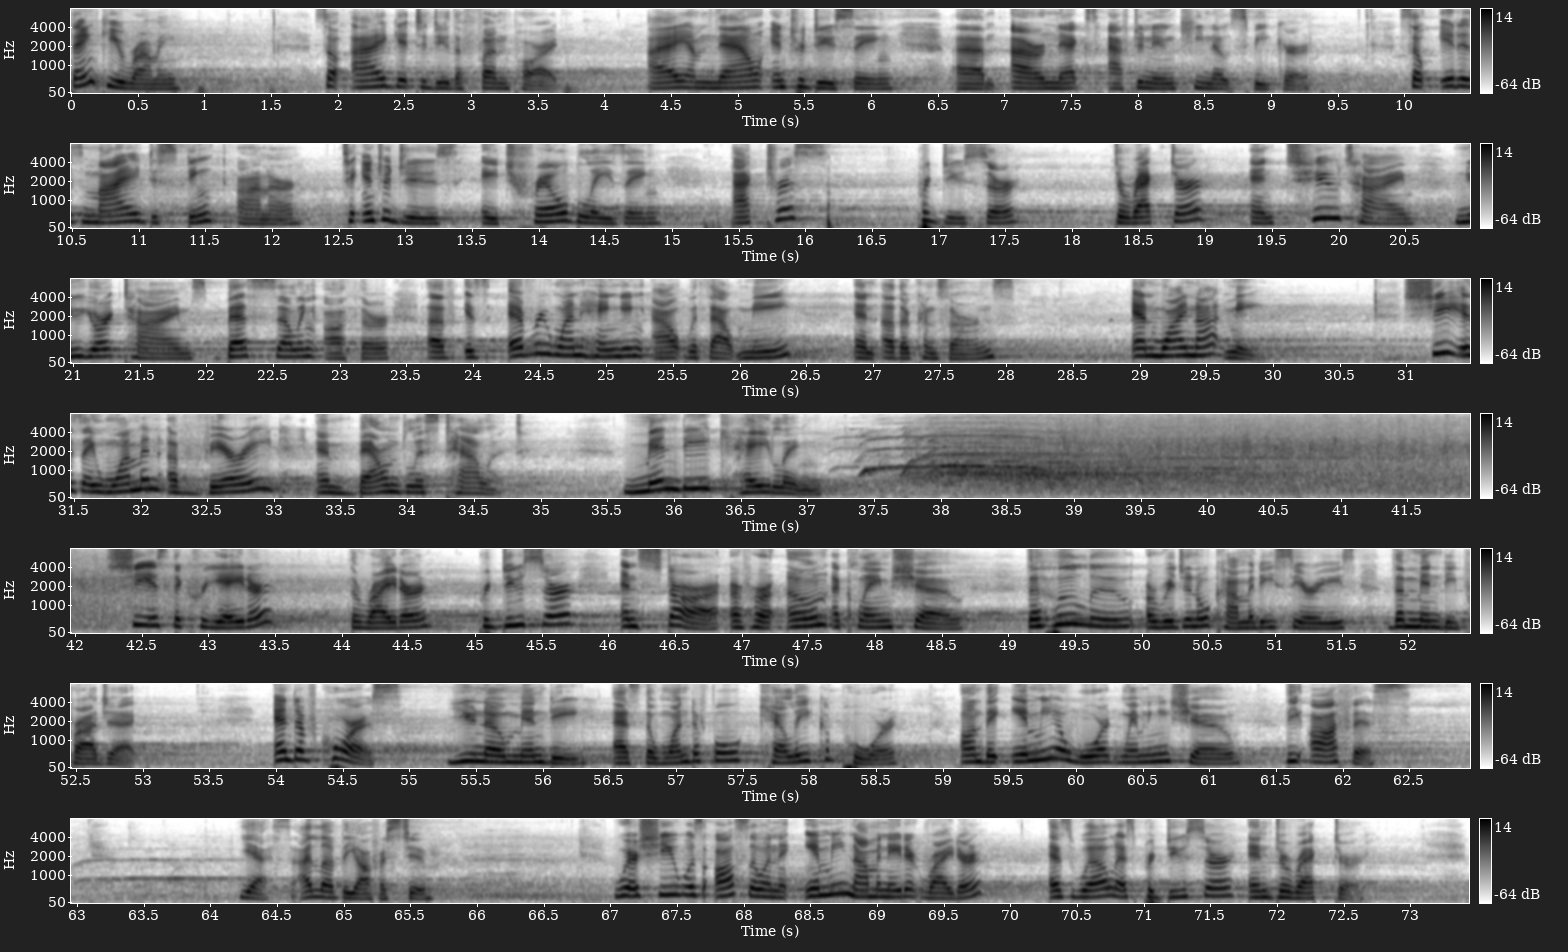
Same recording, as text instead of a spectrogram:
Thank you, Rami. So I get to do the fun part. I am now introducing um, our next afternoon keynote speaker. So it is my distinct honor to introduce a trailblazing actress, producer, director, and two time New York Times best-selling author of Is Everyone Hanging Out Without Me and Other Concerns? And Why Not Me? She is a woman of varied and boundless talent. Mindy Kaling. She is the creator, the writer, producer, and star of her own acclaimed show, the Hulu original comedy series, The Mindy Project. And of course, you know Mindy as the wonderful Kelly Kapoor on the Emmy Award winning show, The Office. Yes, I love The Office too. Where she was also an Emmy nominated writer, as well as producer and director.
